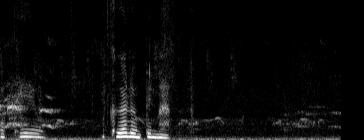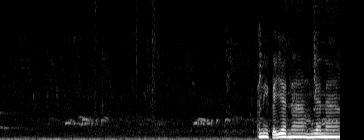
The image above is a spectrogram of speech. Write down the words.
ผักแพ้ว มะเขือเริ่มเป็นหมากอันนี้ก็ย่านางย่านาง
